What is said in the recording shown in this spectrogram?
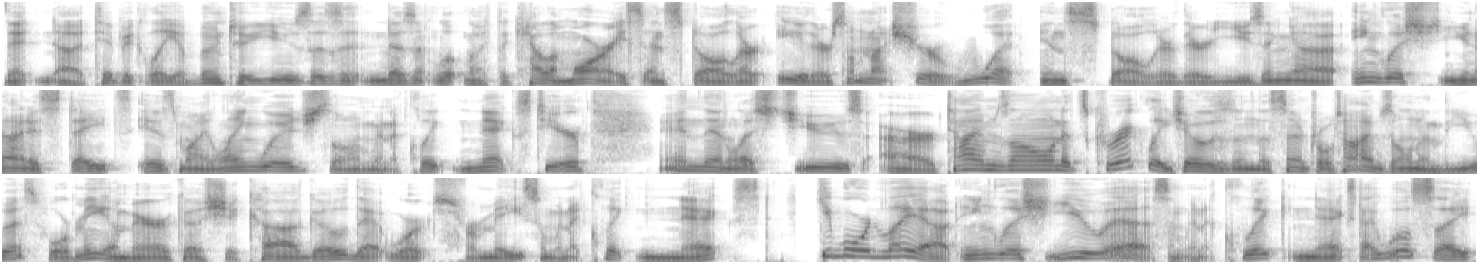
that uh, typically Ubuntu uses. It doesn't look like the Calamares installer either. So I'm not sure what installer they're using. Uh, English United States is my language. So I'm going to click Next here. And then let's choose our time zone. It's correctly chosen the central time zone in the US for me, America, Chicago. That works for me. So I'm going to click Next next. Keyboard layout, English US. I'm going to click next. I will say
